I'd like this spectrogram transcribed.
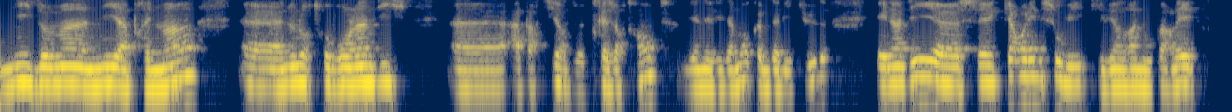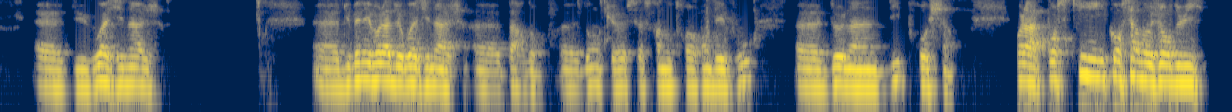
ni demain ni après-demain. nous nous retrouverons lundi à partir de 13h30, bien évidemment, comme d'habitude. Et lundi, c'est Caroline Soubi qui viendra nous parler du voisinage, du bénévolat de voisinage, pardon. donc, ce sera notre rendez-vous de lundi prochain. Voilà, pour ce qui concerne aujourd'hui,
